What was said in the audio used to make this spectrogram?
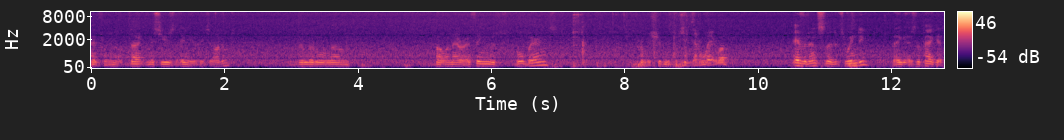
Hopefully not. Don't misuse any of these items. The little um, bow and arrow thing with ball bearings. Probably shouldn't give that away, evidence that it's windy. There goes the packet.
